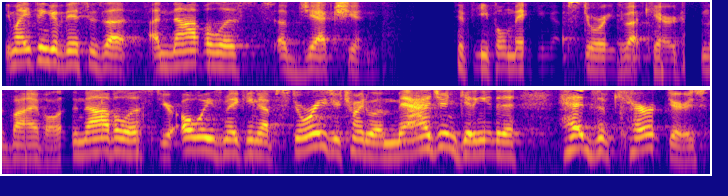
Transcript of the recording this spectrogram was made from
You might think of this as a, a novelist's objection to people making up stories about characters in the Bible. As a novelist, you're always making up stories. You're trying to imagine getting into the heads of characters.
